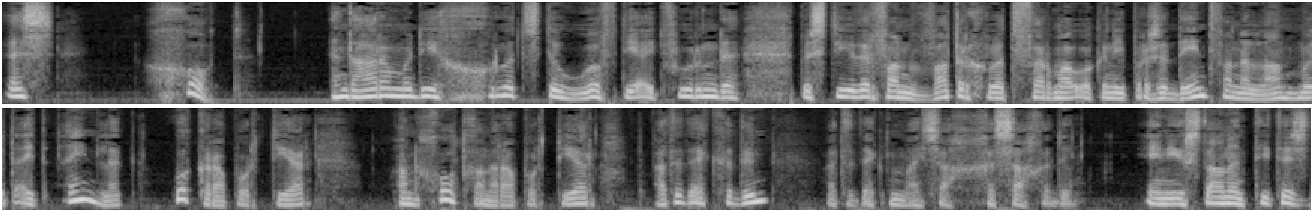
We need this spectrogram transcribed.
is God. En daarom moet die grootste hoof, die uitvoerende bestuurder van watter groot firma ook in die president van 'n land moet uiteindelik ook rapporteer aan God gaan rapporteer wat het ek gedoen? Wat het ek met my sag gesag gedoen? En hier staan in Titus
